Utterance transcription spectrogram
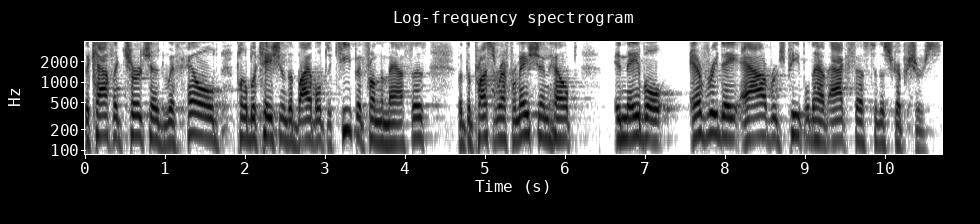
The Catholic Church had withheld publication of the Bible to keep it from the masses, but the Protestant Reformation helped enable everyday average people to have access to the scriptures.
